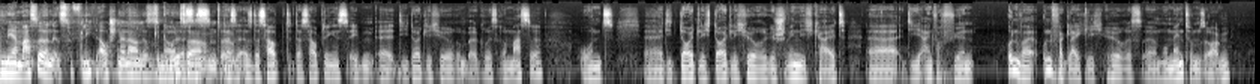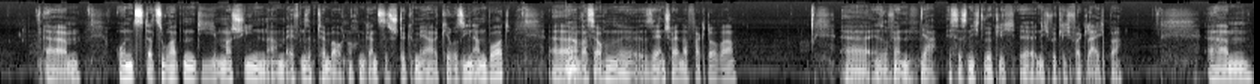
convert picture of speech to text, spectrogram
mehr Masse und es fliegt auch schneller und es ist genau, größer. Das ist, und, äh das, also das, Haupt, das Hauptding ist eben äh, die deutlich höhere, äh, größere Masse und äh, die deutlich, deutlich höhere Geschwindigkeit, äh, die einfach für ein unvergleichlich höheres äh, Momentum sorgen. Ähm, und dazu hatten die Maschinen am 11. September auch noch ein ganzes Stück mehr Kerosin an Bord, äh, ja. was ja auch ein äh, sehr entscheidender Faktor war. Äh, insofern ja, ist das nicht wirklich, äh, nicht wirklich vergleichbar. Ähm,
